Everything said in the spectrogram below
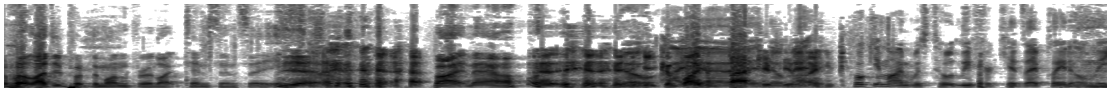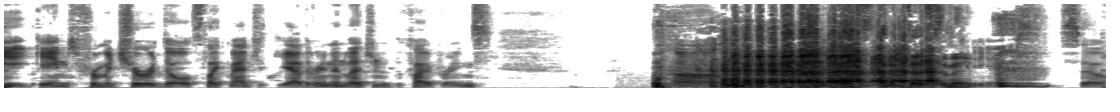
well, I did put them on for like ten cents each. Yeah, Buy it now. no, you can I, buy them uh, back if no, you Ma- like. Pokemon was totally for kids. I played only games for mature adults like Magic the Gathering and Legend of the Five Rings. Um, Destiny. games. So,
